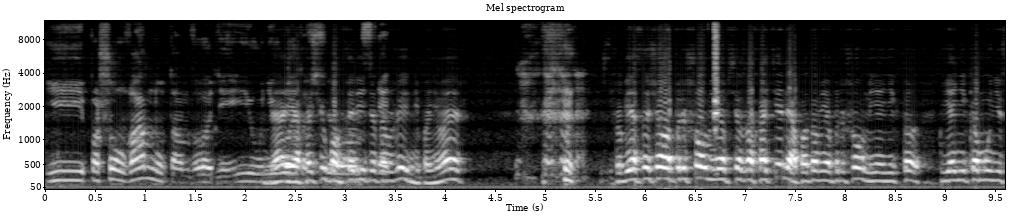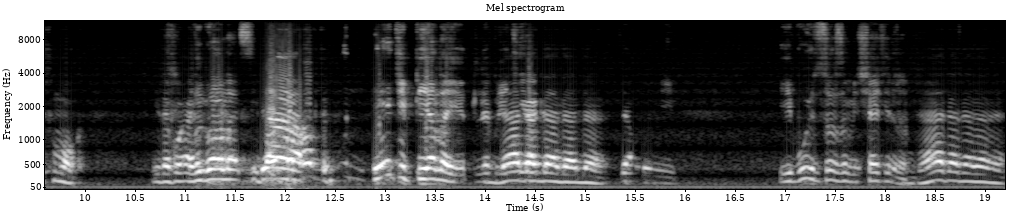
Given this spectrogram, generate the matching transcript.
и пошел в ванну там вроде, и у него Да, я хочу повторить это в жизни, понимаешь? Чтобы я сначала пришел, меня все захотели, а потом я пришел, меня никто, я никому не смог. И такой, Вы, они- главное, себя Эти пеной для Да, бритья. да, да, да, да. да. И будет все замечательно. Да, да, да, да, да.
